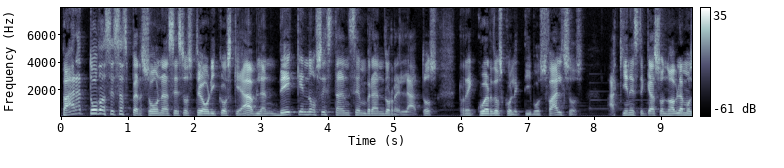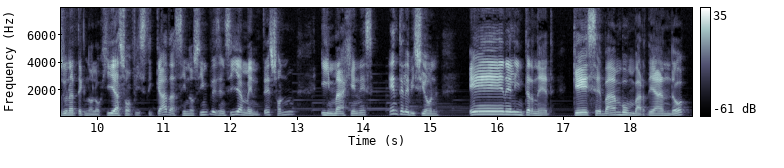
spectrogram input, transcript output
para todas esas personas, esos teóricos que hablan de que nos están sembrando relatos, recuerdos colectivos falsos. Aquí en este caso no hablamos de una tecnología sofisticada, sino simple y sencillamente son imágenes en televisión, en el Internet, que se van bombardeando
